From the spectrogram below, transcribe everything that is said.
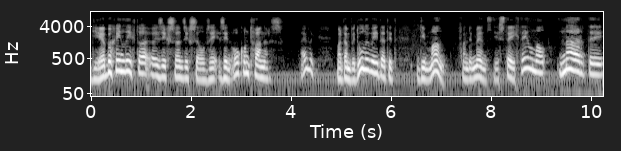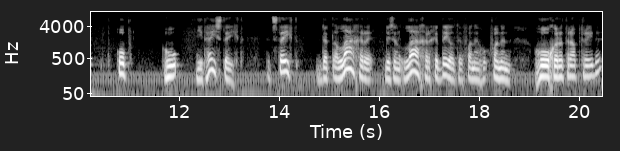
die hebben geen licht aan zichzelf, ze zijn ook ontvangers. Eigenlijk. Maar dan bedoelen wij dat het, die man van de mens, die steekt helemaal naar de, op, hoe niet hij steekt. Het steekt dat een lagere, dus een lager gedeelte van een, van een hogere traptreden,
